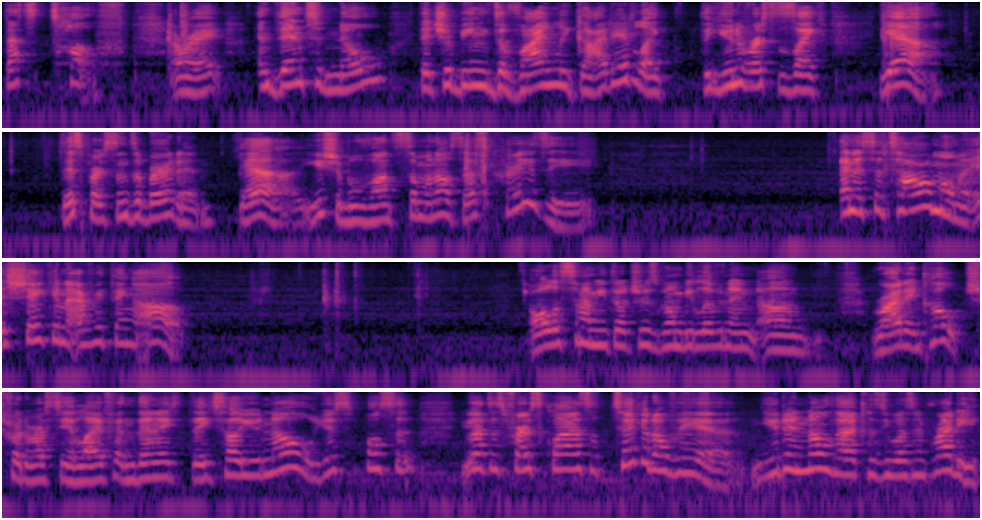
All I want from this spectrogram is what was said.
that's tough. All right. And then to know that you're being divinely guided, like the universe is like, yeah, this person's a burden. Yeah, you should move on to someone else. That's crazy. And it's a tower moment. It's shaking everything up. All this time you thought you was going to be living in um, riding coach for the rest of your life. And then they, they tell you, no, you're supposed to, you got this first class ticket over here. You didn't know that because you wasn't ready.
